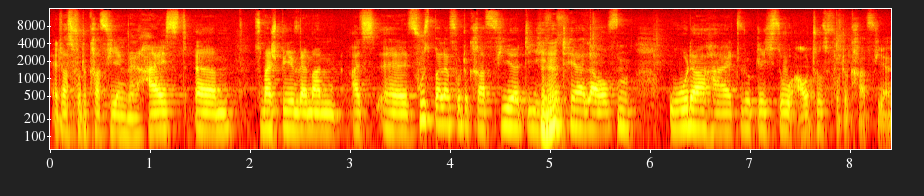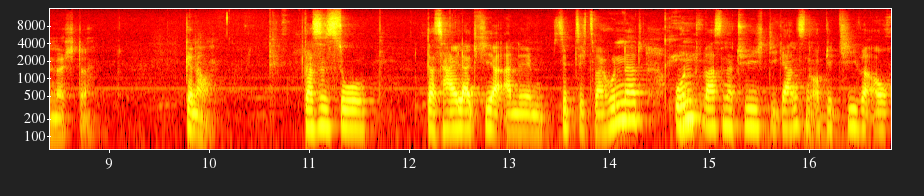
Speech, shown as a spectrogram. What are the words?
etwas fotografieren will. Heißt ähm, zum Beispiel, wenn man als äh, Fußballer fotografiert, die mhm. hin und her laufen oder halt wirklich so Autos fotografieren möchte. Genau. Das ist so das Highlight hier an dem 70-200 okay. und was natürlich die ganzen Objektive auch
